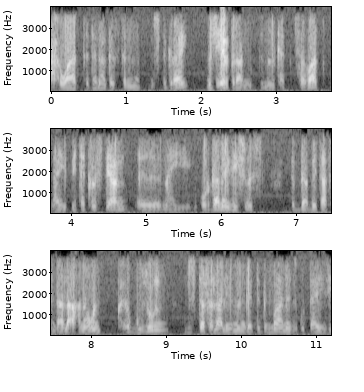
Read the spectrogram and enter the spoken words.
ኣሕዋት ተደናገፅትን ምስ ትግራይ ምስ ኤርትራን ዝምልከት ሰባት ናይ ቤተ ክርስትያን ናይ ኦርጋናይዜሽንስ ደብዳቤታት እንዳለኣኽና እውን ክሕግዙን ብዝተፈላለየ መንገዲ ድማ ነዚ ጉዳይ እዚ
